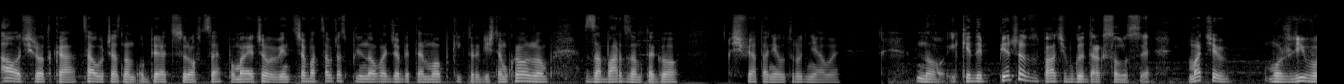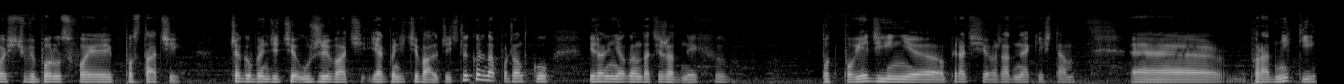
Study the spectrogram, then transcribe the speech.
a od środka cały czas nam odbierać surowce pomarańczowe, więc trzeba cały czas pilnować, żeby te mopki, które gdzieś tam krążą, za bardzo nam tego świata nie utrudniały. No i kiedy pierwszy raz odpalacie w ogóle Dark Soulsy, macie możliwość wyboru swojej postaci, czego będziecie używać, jak będziecie walczyć. Tylko, że na początku, jeżeli nie oglądacie żadnych podpowiedzi, nie opieracie się o żadne jakieś tam e, poradniki,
